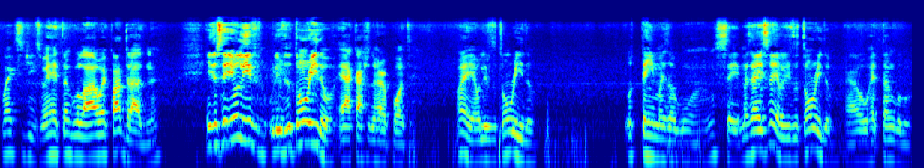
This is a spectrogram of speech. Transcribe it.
Como é que se diz? Ou é retangular ou é quadrado, né? Então seria o livro. O livro do Tom Riddle é a caixa do Harry Potter. Aí, é o livro do Tom Riddle. Ou tem mais alguma? Não sei. Mas é isso aí, é o livro do Tom Riddle. É o retângulo.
